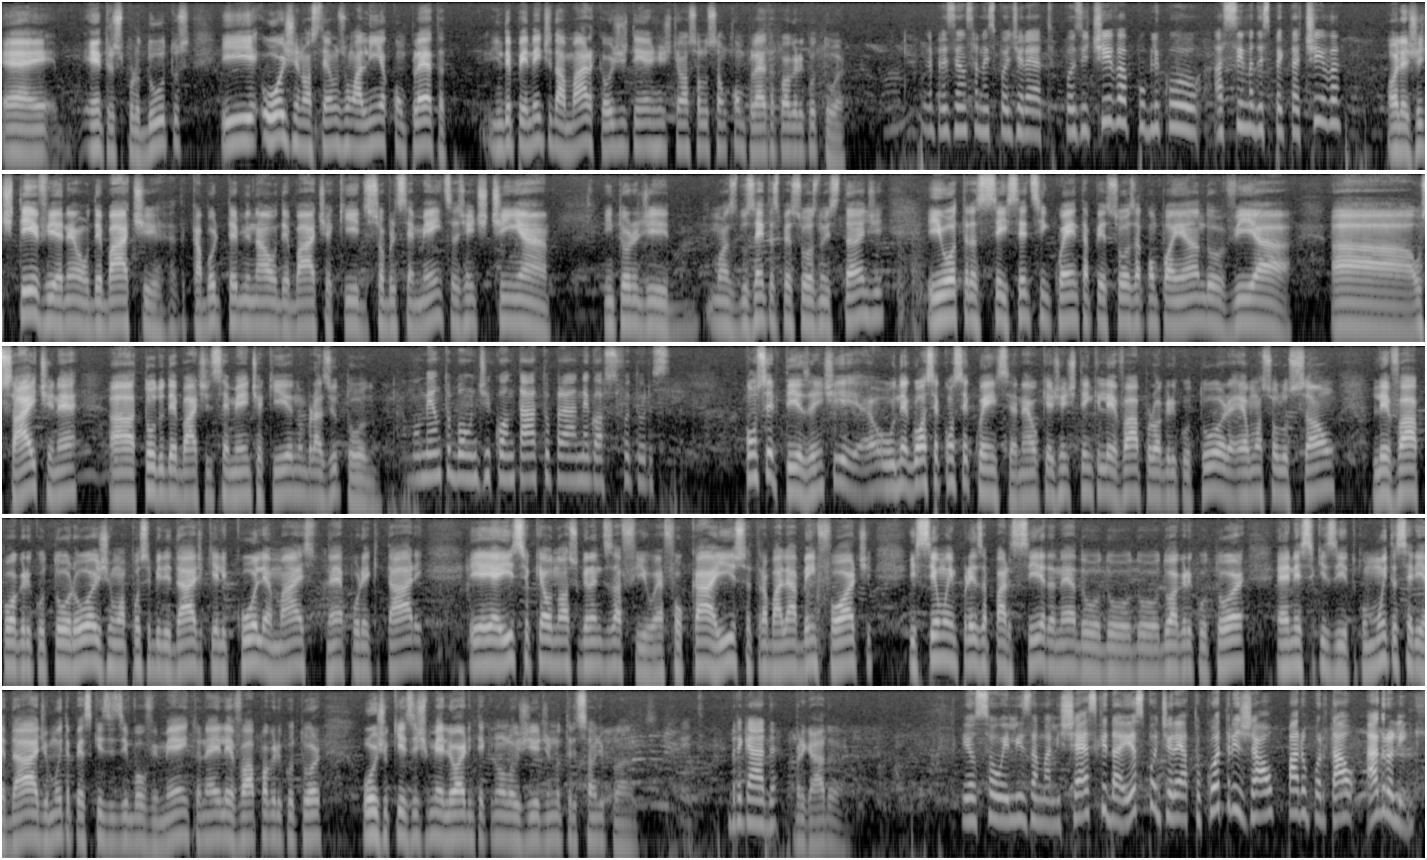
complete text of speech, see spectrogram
É, entre os produtos e hoje nós temos uma linha completa, independente da marca, hoje tem, a gente tem uma solução completa para o agricultor. A presença na Expo Direto, positiva, público acima da expectativa? Olha, a gente teve né, o debate, acabou de terminar o debate aqui de, sobre sementes, a gente tinha em torno de umas 200 pessoas no stand e outras 650 pessoas acompanhando via ah, o site, né, ah, todo o debate de semente aqui no Brasil todo. Momento bom de contato para negócios futuros. Com certeza, a gente, o negócio é consequência, né? O que a gente tem que levar para o agricultor é uma solução, levar para o agricultor hoje uma possibilidade que ele colha mais né, por hectare. E é isso que é o nosso grande desafio, é focar isso, é trabalhar bem forte e ser uma empresa parceira né, do, do, do, do agricultor é, nesse quesito, com muita seriedade, muita pesquisa e desenvolvimento né, e levar para o agricultor hoje o que existe melhor em tecnologia de nutrição de plantas. Obrigada. Obrigado. Eu sou Elisa Malicheski, da Expo Direto Cotrijal, para o portal AgroLink.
